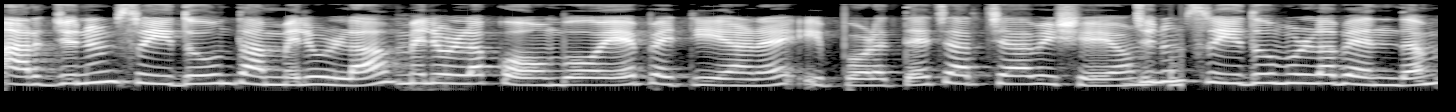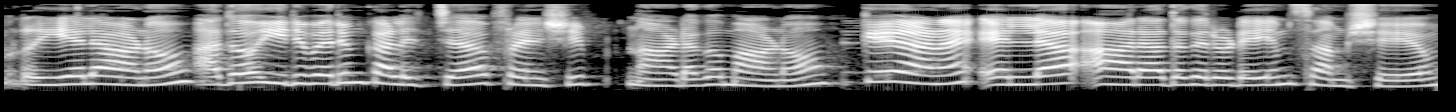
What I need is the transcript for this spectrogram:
അർജുനും ശ്രീതുവും തമ്മിലുള്ള തമ്മിലുള്ള കോംബോയെ പറ്റിയാണ് ഇപ്പോഴത്തെ ചർച്ചാ വിഷയം. അർജുനും ശ്രീതുവുമുള്ള ബന്ധം റിയൽ ആണോ? അതോ ഇരുവരും കളിച്ച ഫ്രണ്ട്ഷിപ്പ് നാടകമാണോ? ഒക്കെയാണ് എല്ലാ ആരാധകരുടെയും സംശയം.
